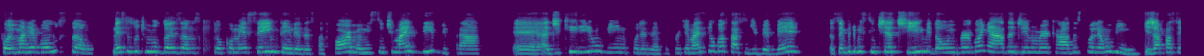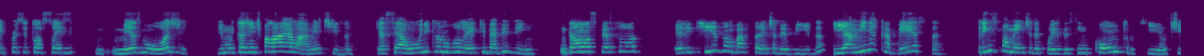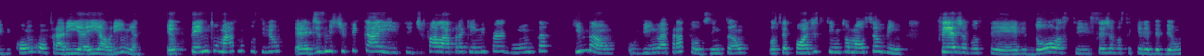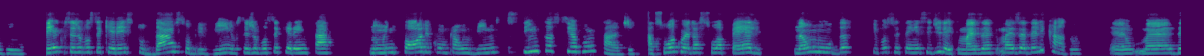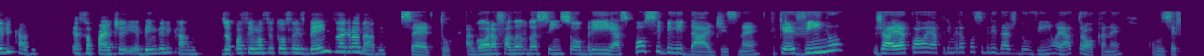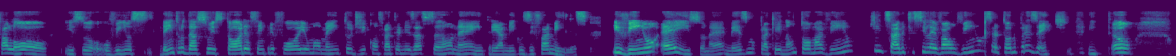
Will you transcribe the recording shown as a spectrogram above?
foi uma revolução. Nesses últimos dois anos que eu comecei a entender dessa forma, eu me senti mais livre para é, adquirir um vinho, por exemplo, porque mais que eu gostasse de beber, eu sempre me sentia tímida ou envergonhada de ir no mercado escolher um vinho. E já passei por situações, mesmo hoje, de muita gente falar, ah, é lá, metida, que essa é a única no rolê que bebe vinho. Então, as pessoas elitizam bastante a bebida e a minha cabeça, principalmente depois desse encontro que eu tive com Confraria e Aurinha, eu tento o máximo possível é, desmistificar isso e de falar para quem me pergunta que não, o vinho é para todos. Então, você pode sim tomar o seu vinho. Seja você ele doce, seja você querer beber um vinho seco, seja você querer estudar sobre vinho, seja você querer entrar num empório comprar um vinho, sinta-se à vontade. A sua cor da sua pele não muda e você tem esse direito, mas é, mas é delicado. É, é delicado. Essa parte aí é bem delicado. Já passei umas situações bem desagradáveis. Certo. Agora falando assim sobre as possibilidades, né? Porque vinho já é qual é a primeira possibilidade do vinho, é a troca, né? Como você falou, isso, o vinho, dentro da sua história, sempre foi um momento de confraternização, né, entre amigos e famílias. E vinho é isso, né? Mesmo para quem não toma vinho, a gente sabe que se levar um vinho, acertou no presente. Então,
